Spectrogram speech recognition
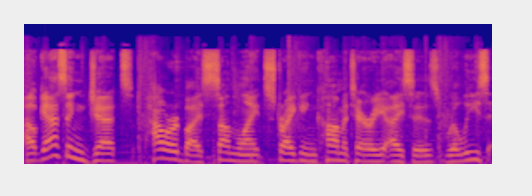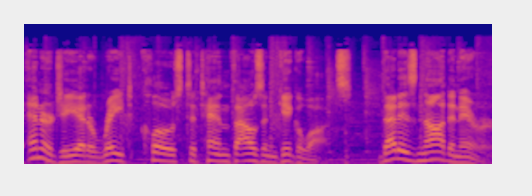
Outgassing jets, powered by sunlight striking cometary ices, release energy at a rate close to 10,000 gigawatts. That is not an error.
